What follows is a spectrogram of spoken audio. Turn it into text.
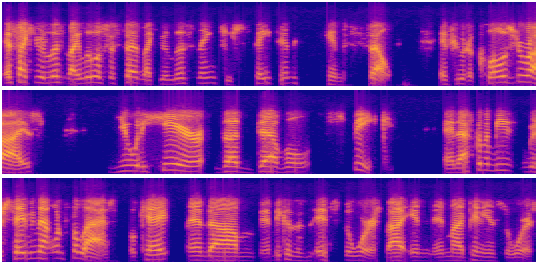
it's like you're listening, like Luis has said, like you're listening to Satan himself. If you were to close your eyes, you would hear the devil speak. And that's going to be, we're saving that one for last, okay? And um, because it's, the worst. I, in, in my opinion, it's the worst.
